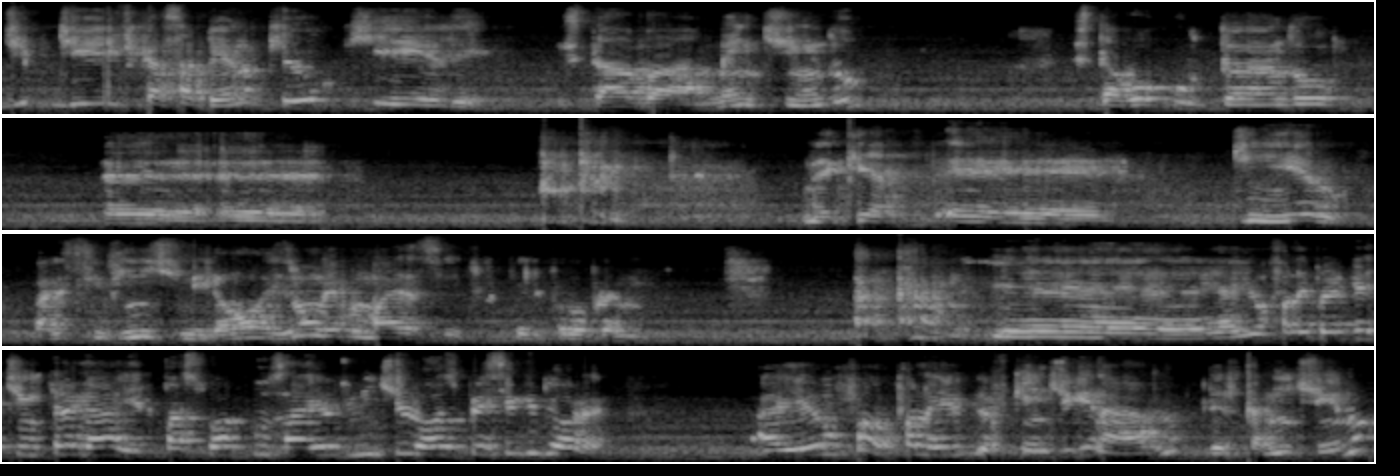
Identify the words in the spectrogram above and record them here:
de, de ficar sabendo que, o, que ele estava mentindo, estava ocultando é, é, né, que é, é, dinheiro, parece 20 milhões, não lembro mais a cifra que ele falou para mim é, e aí eu falei para ele que ele tinha que entregar, e ele passou a acusar eu de mentiroso, perseguidora. Aí eu falei, eu fiquei indignado dele estar tá mentindo,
